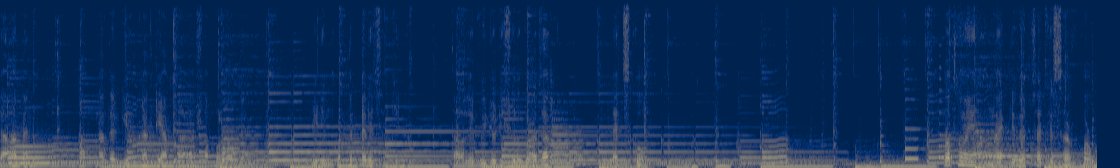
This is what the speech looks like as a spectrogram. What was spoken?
জানাবেন। আপনাদের গিফট কার্ডটি আপনারা সফলভাবে রিডিম করতে পেরেছেন কিনা? তাহলে ভিডিওটি শুরু করা যাক। লেটস গো প্রথমে আমরা একটি ওয়েবসাইটকে সার্ভ করব।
